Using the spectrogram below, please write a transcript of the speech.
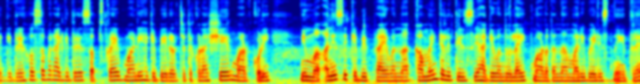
ಆಗಿದ್ದರೆ ಹೊಸಬರಾಗಿದ್ದರೆ ಸಬ್ಸ್ಕ್ರೈಬ್ ಮಾಡಿ, ಹಾಗೆ ಬೇರೆಯವ್ರ ಜೊತೆ ಕೂಡ ಶೇರ್ ಮಾಡ್ಕೊಳ್ಳಿ. ನಿಮ್ಮ ಅನಿಸಿಕೆ, ಅಭಿಪ್ರಾಯವನ್ನು ಕಮೆಂಟಲ್ಲಿ ತಿಳಿಸಿ, ಹಾಗೆ ಒಂದು ಲೈಕ್ ಮಾಡೋದನ್ನು ಮರಿಬೇಡಿ ಸ್ನೇಹಿತರೆ.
